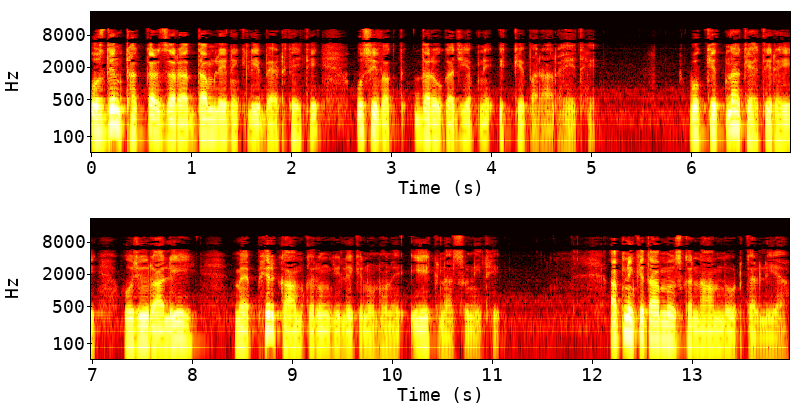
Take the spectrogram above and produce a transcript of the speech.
उस दिन थककर जरा दम लेने के लिए बैठ गई थी, उसी वक्त दरोगा जी अपने इक्के पर आ रहे थे। वो कितना कहती रही, हुजूर आली मैं फिर काम करूँगी, लेकिन उन्होंने एक ना सुनी थी। अपनी किताब में उसका नाम नोट कर लिया।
